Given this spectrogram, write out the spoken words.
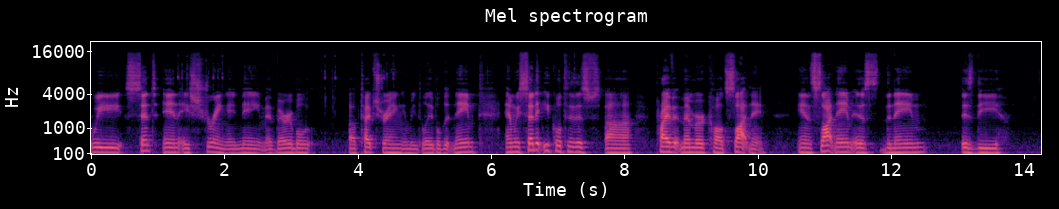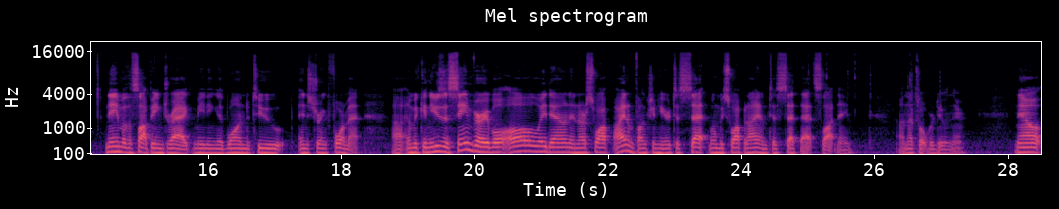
we sent in a string, a name, a variable of type string, and we labeled it name, and we set it equal to this. Uh, private member called slot name. And slot name is the name is the name of the slot being dragged, meaning a one to two in string format. Uh, and we can use the same variable all the way down in our swap item function here to set when we swap an item to set that slot name. And that's what we're doing there. Now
